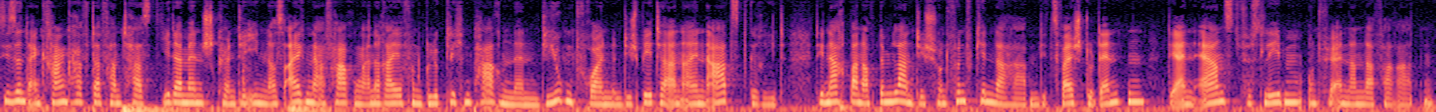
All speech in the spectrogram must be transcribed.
Sie sind ein krankhafter Fantast. Jeder Mensch könnte Ihnen aus eigener Erfahrung eine Reihe von glücklichen Paaren nennen. Die Jugendfreundin, die später an einen Arzt geriet, die Nachbarn auf dem Land, die schon fünf Kinder haben, die zwei Studenten, die einen Ernst fürs Leben und füreinander verraten.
